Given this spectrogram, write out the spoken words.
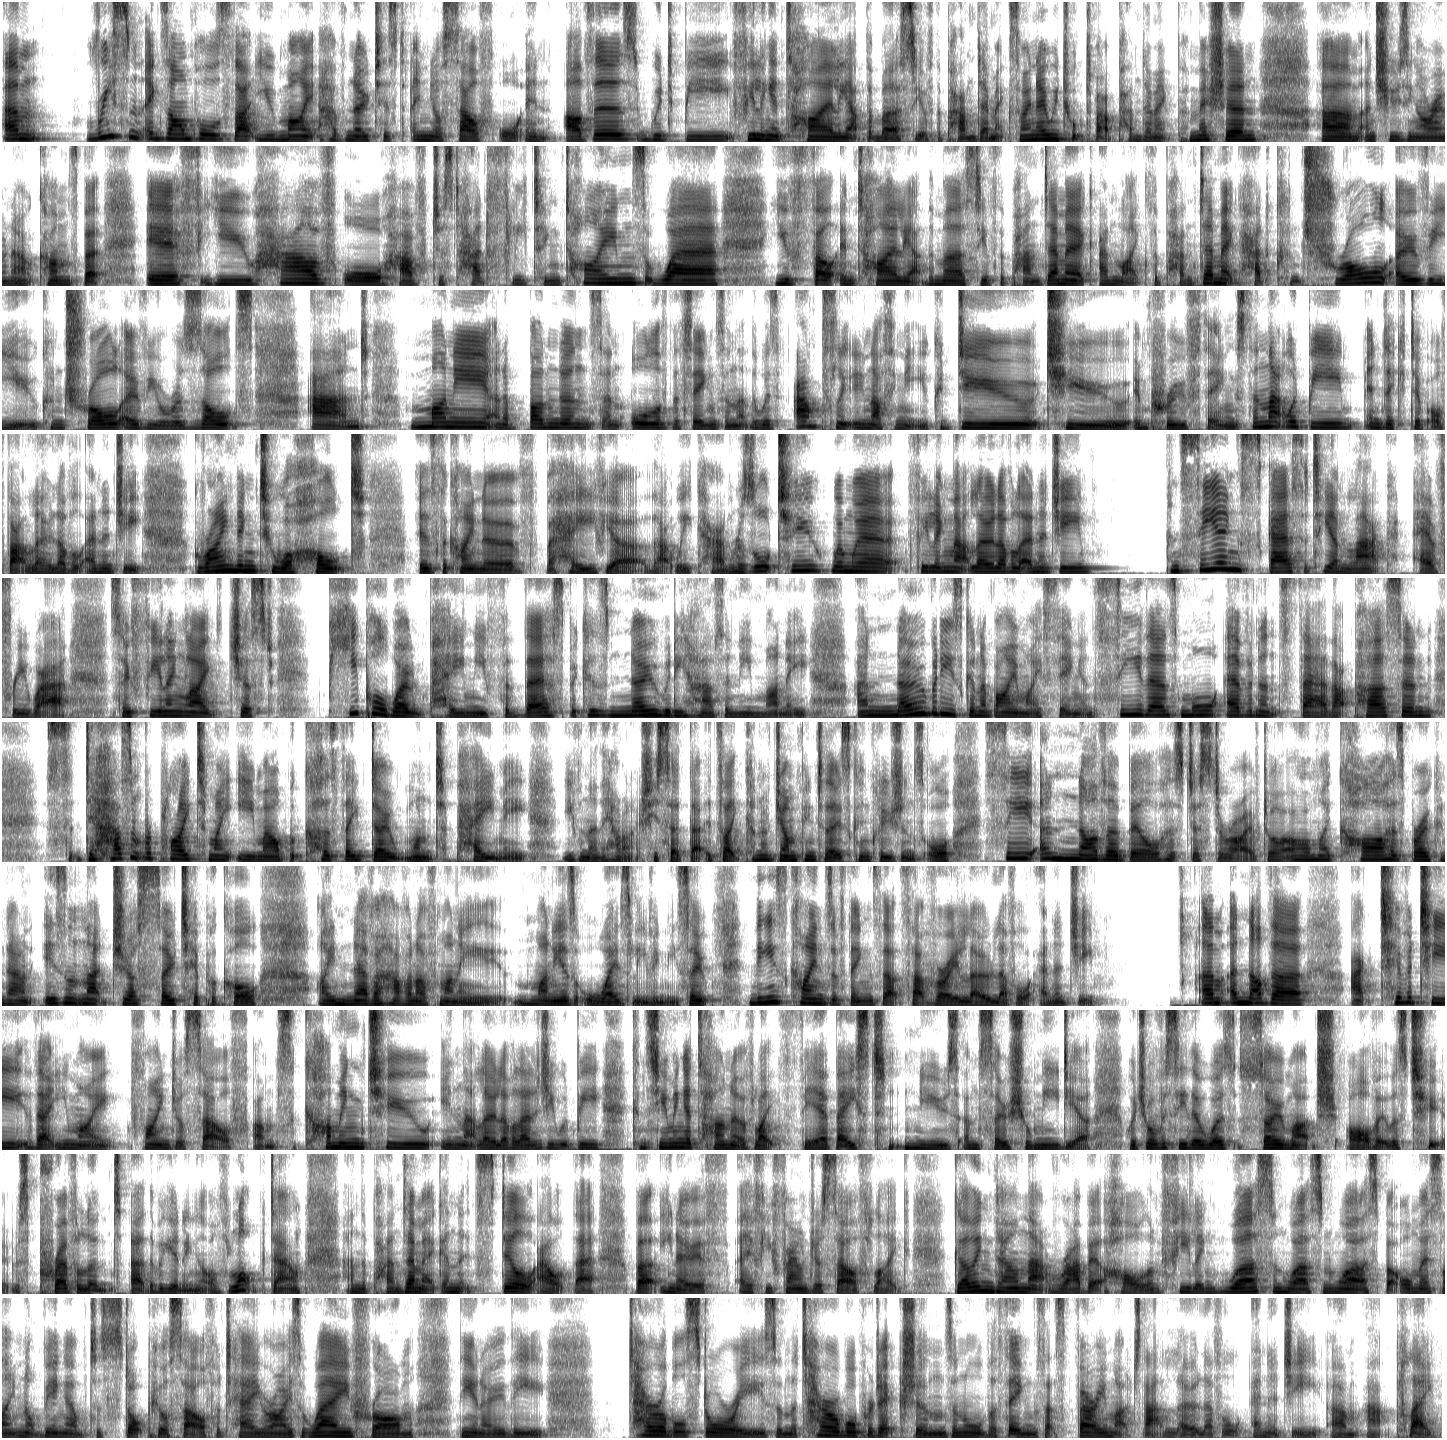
Um, Recent examples that you might have noticed in yourself or in others would be feeling entirely at the mercy of the pandemic. So, I know we talked about pandemic permission um, and choosing our own outcomes, but if you have or have just had fleeting times where you felt entirely at the mercy of the pandemic and like the pandemic had control over you, control over your results and money and abundance and all of the things, and that there was absolutely nothing that you could do to improve things, then that would be indicative of that low level energy. Grinding to a halt is the kind of behavior that we can resort to when we're feeling that low level energy. And seeing scarcity and lack everywhere. So, feeling like just people won't pay me for this because nobody has any money and nobody's going to buy my thing. And see, there's more evidence there. That person hasn't replied to my email because they don't want to pay me, even though they haven't actually said that. It's like kind of jumping to those conclusions. Or see, another bill has just arrived. Or oh, my car has broken down. Isn't that just so typical? I never have enough money. Money is always leaving me. So these kinds of things, that's that very low level energy. Um, another activity that you might find yourself um, succumbing to in that low level energy would be consuming a ton of like fear based news and social media, which obviously there was so much of. It was too it was prevalent at the beginning of lockdown and the pandemic, and it's still out there. But you know, if if you found yourself like going down that rabbit hole and feeling worse and worse and worse, but almost like not being able to stop yourself and tear your eyes away from you know the terrible stories and the terrible predictions and all the things. That's very much that low level energy um, at play.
